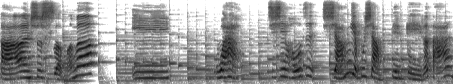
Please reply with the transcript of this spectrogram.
答案是什么呢？”一，哇！机械猴子想也不想便给了答案。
